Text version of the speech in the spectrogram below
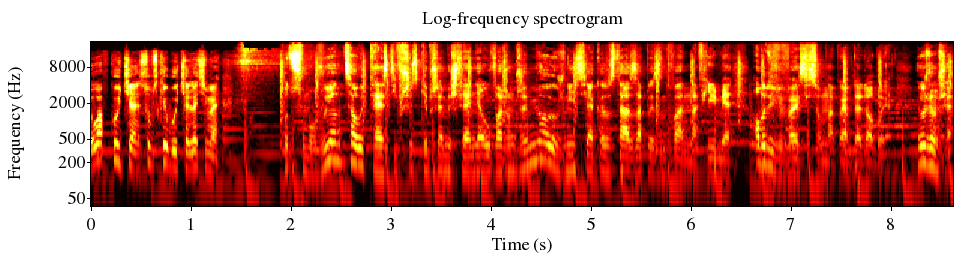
Łapkujcie, subskrybujcie, lecimy. Podsumowując cały test i wszystkie przemyślenia, uważam, że mimo różnicy, jaka została zaprezentowana na filmie, obydwie wersje są naprawdę dobre. Różnią się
